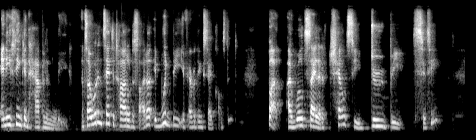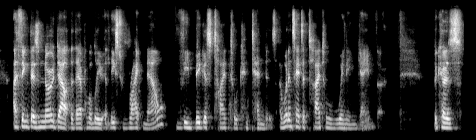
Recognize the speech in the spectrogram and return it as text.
anything can happen in the league. And so I wouldn't say it's a title decider. It would be if everything stayed constant. But I will say that if Chelsea do beat City, I think there's no doubt that they're probably, at least right now, the biggest title contenders. I wouldn't say it's a title winning game though, because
